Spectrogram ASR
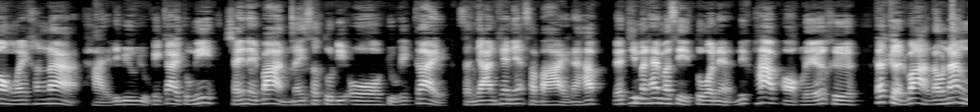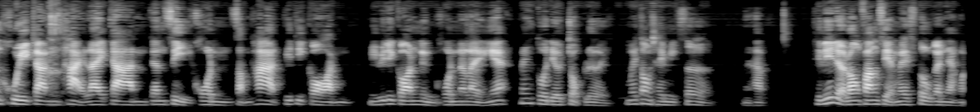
กล้องไว้ข้างหน้าถ่ายรีวิวอยู่ใกล้ๆ ตรงนี้ใช้ในบ้านในสตูดิโออยู่ใกล้ๆสัญญาณแค่เนี้ยสบายนะครับและที่มันให้มา 4 ตัวเนี่ยนึกภาพออกเลยก็คือถ้าเกิดว่าเรานั่งคุยกันถ่ายรายการกัน 4 คนสัมภาษณ์พิธีกร มีพิธีกร1คนอะไรอย่างเงี้ยแม่งตัวเดียวจบเลย ไม่ต้องใช้มิกเซอร์นะครับ ทีนี้เดี๋ยวลองฟังเสียงในสตูกันอย่างไ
